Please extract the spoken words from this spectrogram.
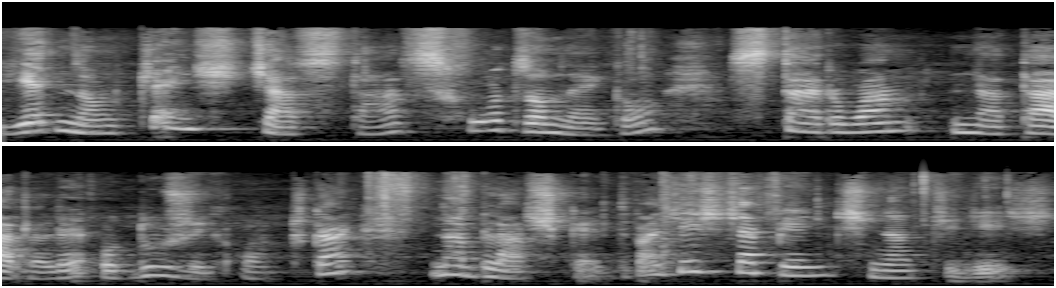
Jedną część ciasta schłodzonego starłam na tarle o dużych oczkach na blaszkę 25 na 30.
